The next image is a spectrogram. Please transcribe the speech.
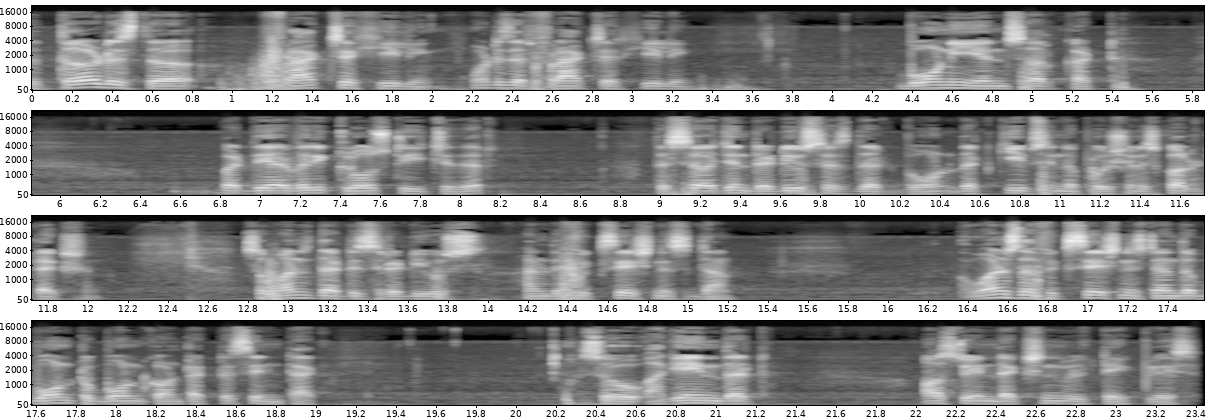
The third is the fracture healing. What is that fracture healing? Bony ends are cut but they are very close to each other. The surgeon reduces that bone that keeps in a position. Is called reduction so once that is reduced and the fixation is done once the fixation is done the bone to bone contact is intact. So again that osteoinduction will take place.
